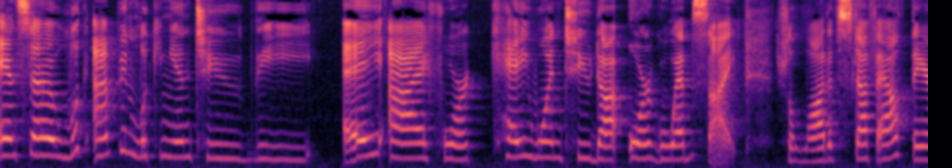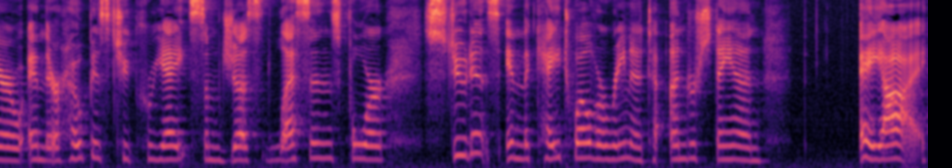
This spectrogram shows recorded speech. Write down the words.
And so, look, I've been looking into the AI for K12.org website. There's a lot of stuff out there, and their hope is to create some just lessons for students in the K 12 arena to understand AI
